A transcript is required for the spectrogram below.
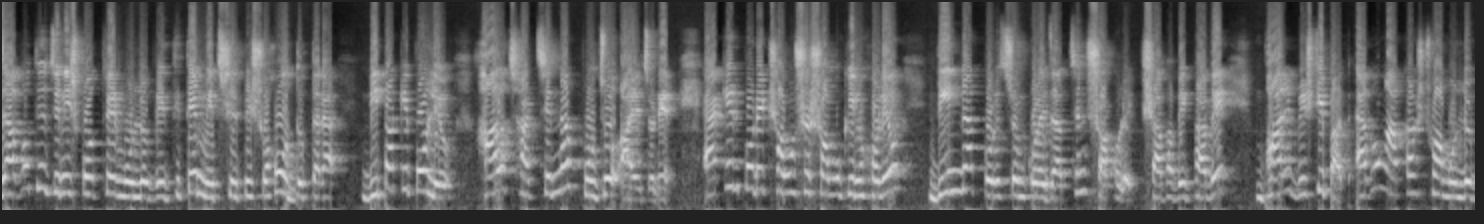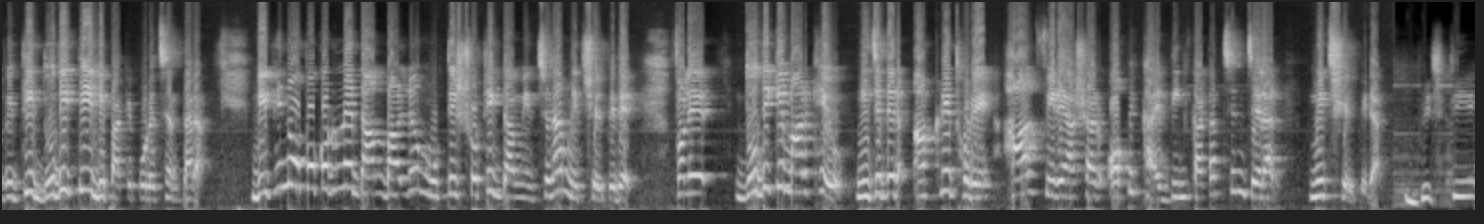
যাবতীয় জিনিসপত্রের মূল্য বৃদ্ধিতে মৃৎশিল্পী সহ উদ্যোক্তারা বিপাকে পড়লেও হাল ছাড়ছেন না পুজো আয়োজনের। একের পর এক সমস্যার সম্মুখীন হলেও দিনরাত পরিশ্রম করে যাচ্ছেন সকলে। স্বাভাবিকভাবে ভারী বৃষ্টিপাত এবং আকাশ ছোঁয়া মূল্য বৃদ্ধি দুদিক দিয়ে বিপাকে পড়েছেন তারা। বিভিন্ন উপকরণের দাম বাড়লেও মূর্তির সঠিক দাম মিলছে না মৃৎশিল্পীদের। ফলে দুদিকে মার খেয়েও নিজেদের আঁকড়ে ধরে হাল ফিরে আসার অপেক্ষায় দিন কাটাচ্ছেন জেলার মৃৎশিল্পীরা। বৃষ্টির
